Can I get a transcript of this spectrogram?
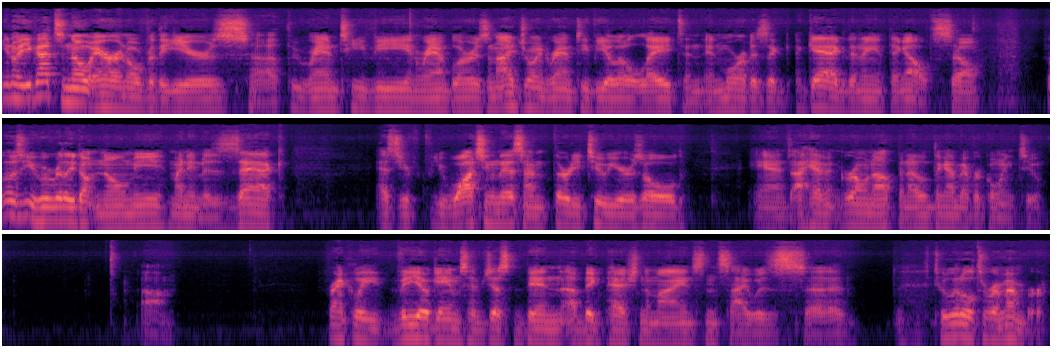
you know, you got to know Aaron over the years uh, through Ram TV and Ramblers, and I joined Ram TV a little late and, and more of as a, a, gag than anything else. So, for those of you who really don't know me, my name is Zach. As you're, you're watching this, I'm 32 years old, and I haven't grown up, and I don't think I'm ever going to. Um, frankly, video games have just been a big passion of mine since I was uh, too little to remember.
